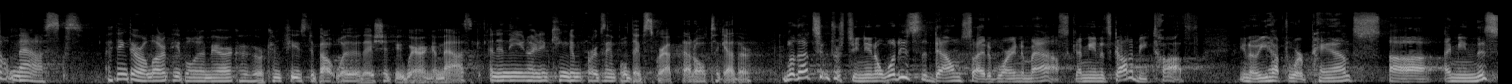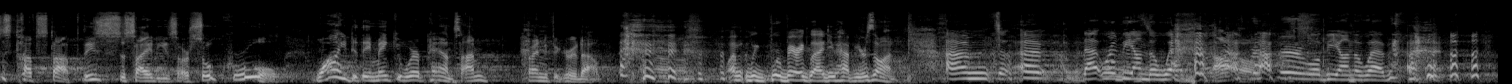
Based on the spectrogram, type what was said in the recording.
About masks. I think there are a lot of people in America who are confused about whether they should be wearing a mask. And in the United Kingdom, for example, they've scrapped that altogether. Well, that's interesting. You know, what is the downside of wearing a mask? I mean, it's got to be tough. You know, you have to wear pants. Uh, I mean, this is tough stuff. These societies are so cruel. Why do they make you wear pants? I'm trying to figure it out. Um, we, are very glad you have yours on. Um, so, uh, that will be on the web. For sure will be on the web.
